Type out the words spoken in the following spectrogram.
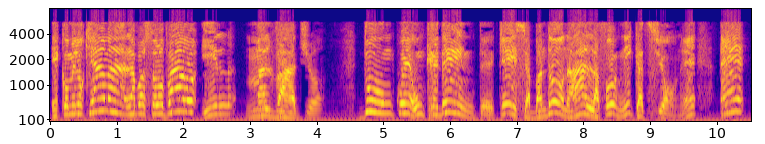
E come lo chiama l'Apostolo Paolo? Il malvagio. Dunque un credente che si abbandona alla fornicazione è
